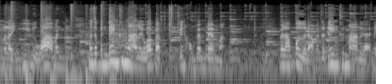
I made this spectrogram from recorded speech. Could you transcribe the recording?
มอะไรอย่างนี้ หรือว่ามันมันจะเป็นเด้งขึ้นมาเลยว่าแบบเป็นของแบมแบมอะ เวลาเปิดอะมันจะเด้งขึ้นมาเลยใน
